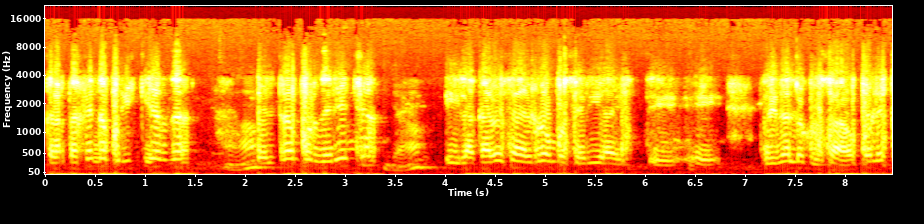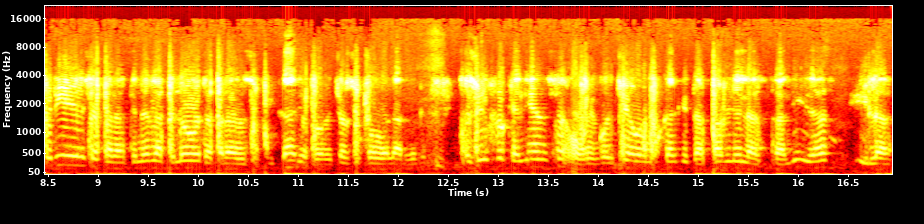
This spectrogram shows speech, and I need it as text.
Cartagena por izquierda, Ajá. Beltrán por derecha Ya. y la cabeza del rombo sería este eh, Reinaldo Cruzado. Por la experiencia, para tener la pelota, para dosificar y aprovechar su juego largo. Entonces yo creo que Alianza o Bengochea va a buscar que taparle las salidas y la,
